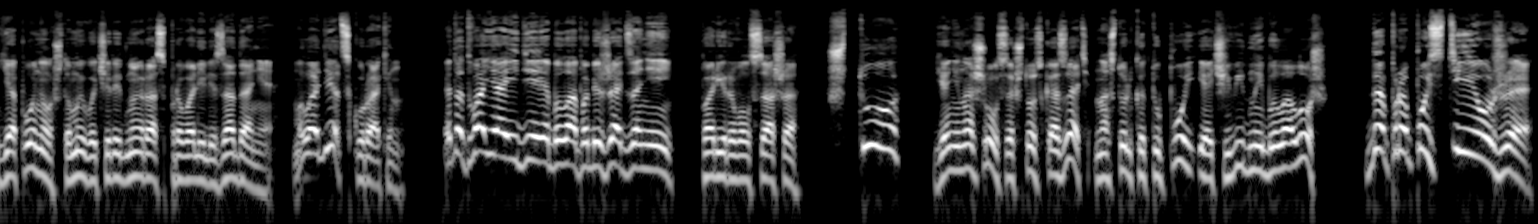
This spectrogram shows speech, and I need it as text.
Я понял, что мы в очередной раз провалили задание. Молодец, Куракин. Это твоя идея была побежать за ней, парировал Саша. Что? Я не нашелся, что сказать, настолько тупой и очевидной была ложь. Да пропусти уже!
